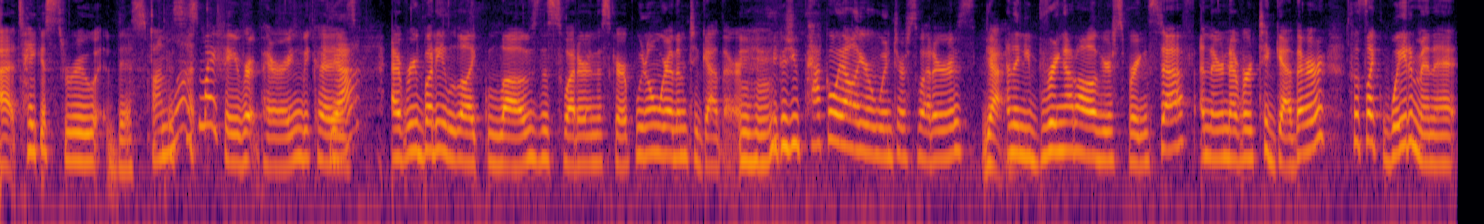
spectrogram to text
Uh, take us through this fun This look. is my favorite pairing because Yeah? everybody like loves the sweater and the skirt. We don't wear them together because you pack away all your winter sweaters. Yeah. And then you bring out all of your spring stuff and they're never together. So it's like, wait a minute.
